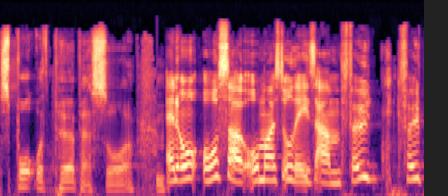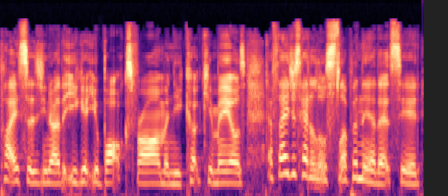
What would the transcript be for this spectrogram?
sport with purpose or And also, almost all these um, food food places, you know, that you get your box from and you cook your meals. If they just had a little slip in there that said,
